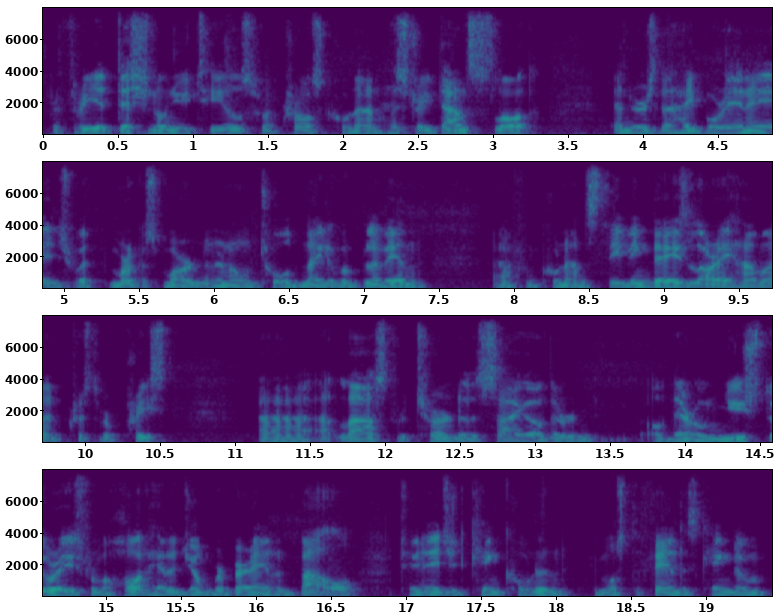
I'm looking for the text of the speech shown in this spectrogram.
for three additional new tales from across Conan history. Dan Slott enters the Hyborian Age with Marcos Martin in an untold night of oblivion uh, from Conan's thieving days. Larry Hama and Christopher Priest uh, at last return to the saga of their of their own news stories from a hot-headed young barbarian in battle to an aged King Conan who must defend his kingdom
